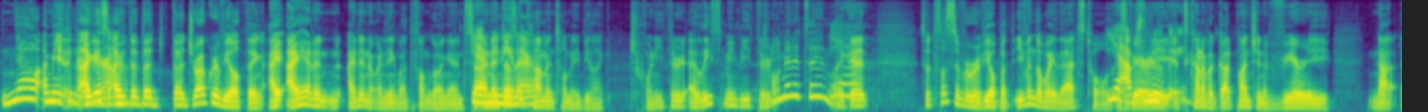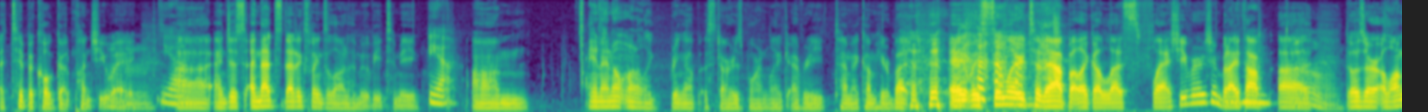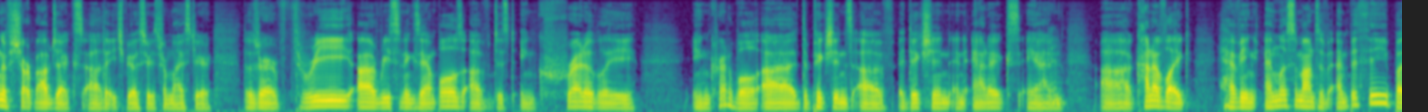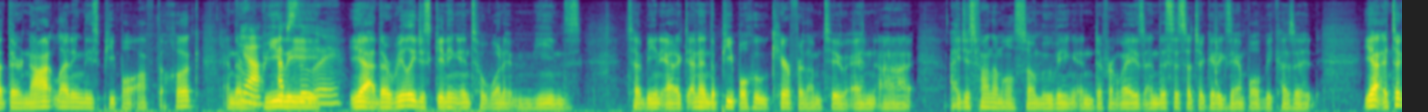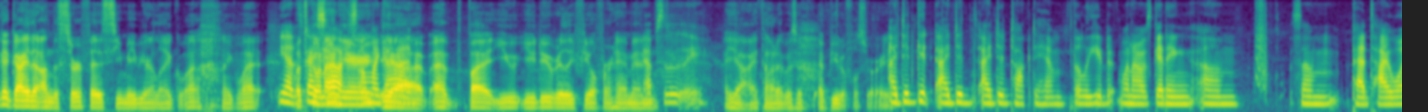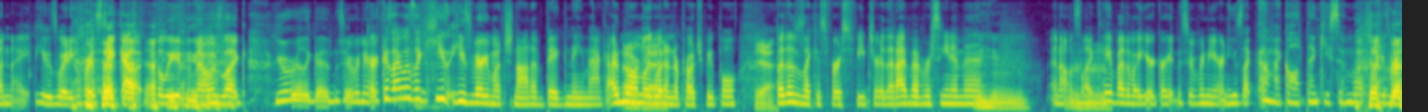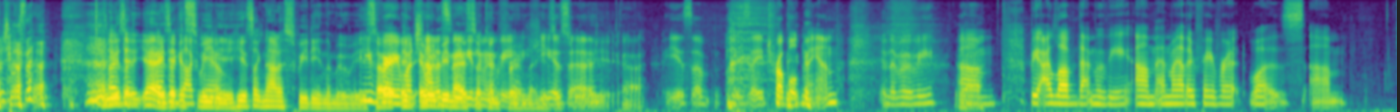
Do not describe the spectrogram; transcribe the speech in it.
No, I mean, I guess I, the, the the drug reveal thing. I, I hadn't I didn't know anything about the film going in, so Yeah, and it doesn't come until maybe like 20, 30, at least maybe thirty minutes in. Like Yeah. it, so it's less of a reveal. But even the way that's told Yeah, is very. absolutely. It's kind of a gut punch in a very not a typical gut punchy way. Yeah. Uh, and just and that's that explains a lot of the movie to me. yeah. Um, and I don't want to like bring up A Star Is Born like every time I come here, but it was similar to that, but like a less flashy version. But I thought uh, Oh. those are along with Sharp Objects, uh, the HBO series from last year. Those are three uh, recent examples of just incredibly, incredible uh, depictions of addiction and addicts, and uh, kind of like having endless amounts of empathy, but they're not letting these people off the hook, and they're Yeah, really, absolutely. yeah, they're really just getting into what it means to be an addict, and then the people who care for them too. And uh, I just found them all so moving in different ways, and this is such a good example because it, yeah, it took a guy that on the surface you maybe are like, what, like what, Yeah, what's going on here? Oh my Yeah, God. uh, but you you do really feel for him, and Absolutely. yeah, I thought it was a, a beautiful story. I did get I did I did talk to him, the lead, when I was getting um some pad thai one night. He was waiting for his takeout, the lead, and I was like, "You're really good in souvenir," because I was like, he's he's very much not a big name. I normally Okay. wouldn't approach people, Yeah. but this was like his first feature that I've ever seen him in, hmm and I was like, Mhm. "Hey, by the way, you're great in the souvenir," and he was like, "Oh my god, thank you so much." Like, his British accent. So I he's did- like, yeah, he's like a talk to him. sweetie. He's like not a sweetie in the movie. He's so very it, much it not would a be sweetie nice in to the movie. confirm that He he's is a a- Yeah. He is a he's a troubled man in the movie. Yeah. Um, but yeah, I loved that movie. Um, and my other favorite was um,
